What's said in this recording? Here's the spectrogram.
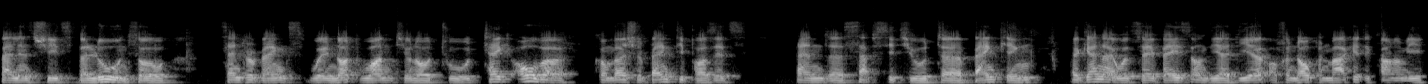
balance sheets balloon. So central banks will not want, you know, to take over commercial bank deposits and uh, substitute uh, banking. Again, I would say based on the idea of an open market economy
